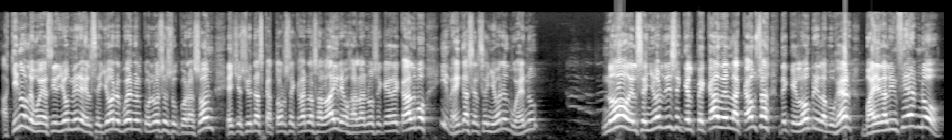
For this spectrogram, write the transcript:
Aquí no le voy a decir yo, mire, el Señor es bueno, Él conoce su corazón, échese unas 14 canas al aire, ojalá no se quede calvo y véngase, el Señor es bueno. No, el Señor dice que el pecado es la causa de que el hombre y la mujer vayan al infierno.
